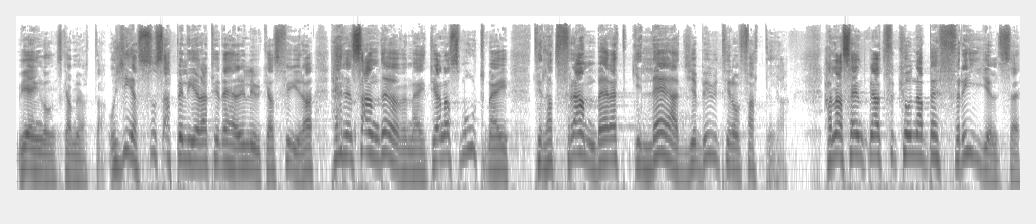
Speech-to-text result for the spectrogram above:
vi en gång ska möta. Och Jesus appellerar till det här i Lukas 4. Herrens ande över mig, ty han har smort mig till att frambära ett glädjebud till de fattiga han har sänt mig att förkunna befrielse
